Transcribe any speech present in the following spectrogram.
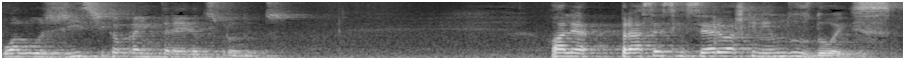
ou a logística para a entrega dos produtos? Olha, para ser sincero, eu acho que nenhum dos dois.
